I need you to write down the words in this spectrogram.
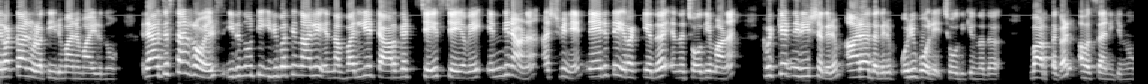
ഇറക്കാനുള്ള തീരുമാനമായിരുന്നു. രാജസ്ഥാൻ റോയൽസ് ഇരുന്നൂറ്റി ഇരുപത്തിനാല് എന്ന വലിയ ടാർഗറ്റ് ചേസ് ചെയ്യവേ എന്തിനാണ് അശ്വിനെ നേരത്തെ ഇറക്കിയത് എന്ന ചോദ്യമാണ് ക്രിക്കറ്റ് നിരീക്ഷകരും ആരാധകരും ഒരുപോലെ ചോദിക്കുന്നത്. വാർത്തകൾ അവസാനിക്കുന്നു.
